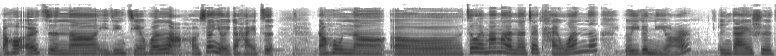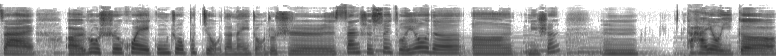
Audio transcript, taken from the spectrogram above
然后儿子呢已经结婚了，好像有一个孩子。然后呢，呃，这位妈妈呢在台湾呢有一个女儿。应该是在呃入社会工作不久的那一种，就是三十岁左右的呃女生，嗯，她还有一个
